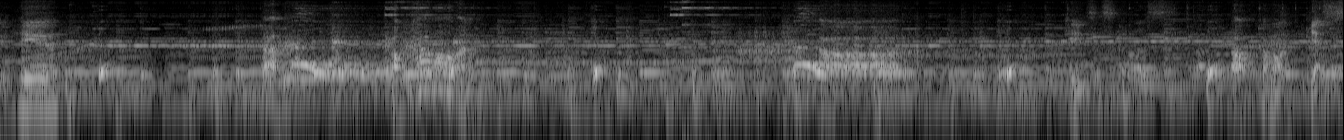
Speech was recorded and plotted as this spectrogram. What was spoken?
Here. Ah! Oh, come on! Oh, Jesus Christ. Oh, come on. Yes.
